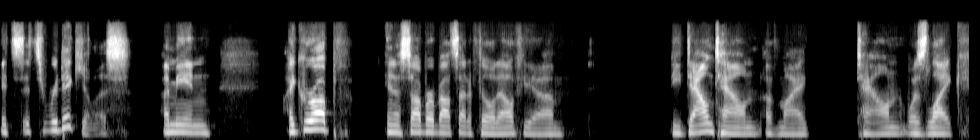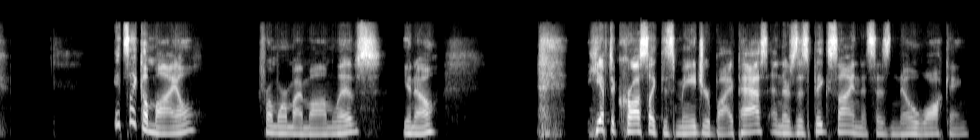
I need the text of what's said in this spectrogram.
It's it's ridiculous. I mean, I grew up in a suburb outside of Philadelphia. The downtown of my town was like it's like a mile from where my mom lives, you know. you have to cross like this major bypass and there's this big sign that says no walking.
